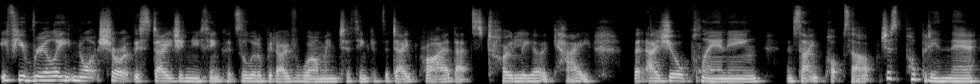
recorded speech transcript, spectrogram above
If you're really not sure at this stage and you think it's a little bit overwhelming to think of the day prior, that's totally okay. But as you're planning and something pops up, just pop it in there,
